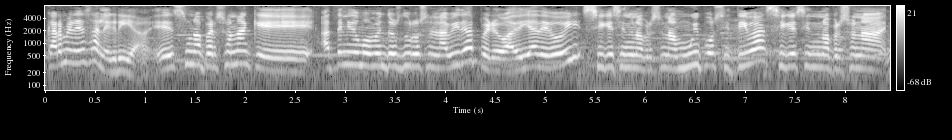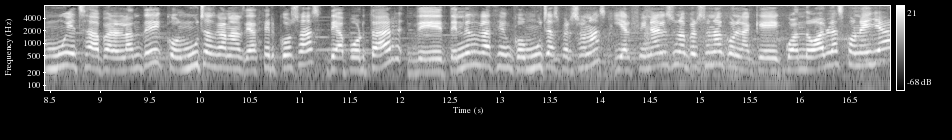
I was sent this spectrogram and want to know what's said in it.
Carmen es alegría, es una persona que ha tenido momentos duros en la vida, pero a día de hoy sigue siendo una persona muy positiva, sigue siendo una persona muy echada para adelante, con muchas ganas de hacer cosas, de aportar, de tener relación con muchas personas y al final es una persona con la que cuando hablas con ella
